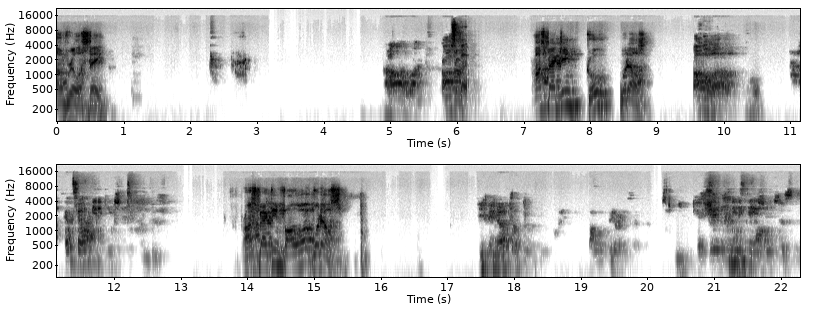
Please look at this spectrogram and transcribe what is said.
of real estate? All at once. Prospect. Prospecting, cool. What else? Follow up. Gotcha. Prospecting, follow up. What else? Keeping up with the. probably already said. Good communication.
